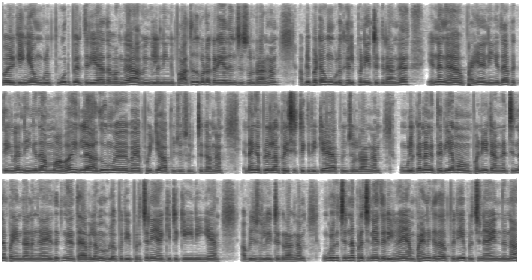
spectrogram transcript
போயிருக்கீங்க. உங்களுக்கு ஊர் பேர் தெரியாதவங்க அவங்கள நீங்கள் பார்த்தது கூட கிடையாதுன்னு சொல்லி சொல்கிறாங்க அப்படிப்பட்டவங்க உங்களுக்கு ஹெல்ப் பண்ணிட்டு இருக்காங்க என்னங்க பையனை நீங்கள் தான் பார்த்தீங்களா நீங்கள் தான் அம்மாவா? இல்லை அதுவும் வே- பொய்யா? அப்படின்னு சொல்லி சொல்லிட்டு இருக்காங்க. என்னங்க இப்படிலாம் பேசிட்டு இருக்கிறீங்க? அப்படின்னு சொல்கிறாங்க உங்களுக்கு என்னங்க தெரியாமல் அவன் பண்ணிட்டாங்க? சின்ன பையன் தானுங்க. எதுக்குங்க தேவையில்லாமல் இவ்வளோ பெரிய பிரச்சனையாக்கிட்டு இருக்கீங்க நீங்கள் அப்படின்னு சொல்லிட்டு இருக்கிறாங்க. உங்களுக்கு சின்ன பிரச்சனையே தெரியுங்க. என் பையனுக்கு ஏதாவது பெரிய பிரச்சனை ஆயிருந்துன்னா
